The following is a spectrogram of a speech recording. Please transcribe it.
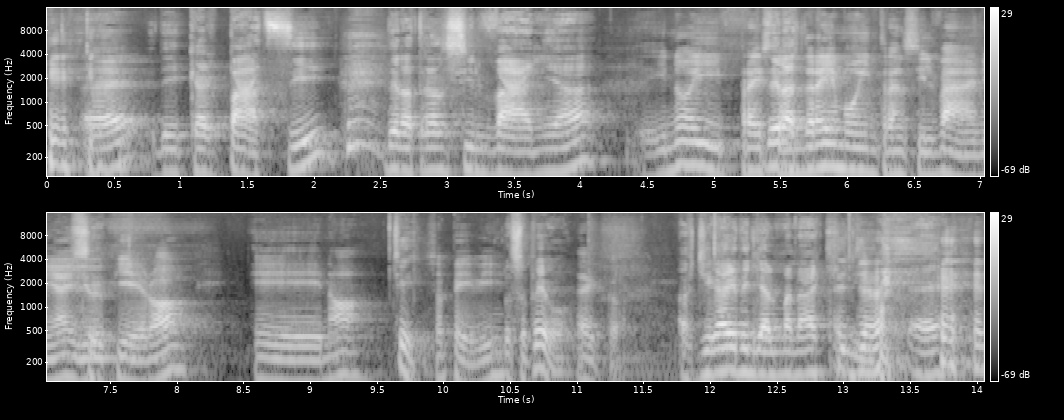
eh, dei Carpazzi, della Transilvania. Noi presto Della- andremo in Transilvania, io Sì. e Piero. E no? Sì. Sapevi? Lo sapevo. Ecco. A girare degli almanacchi lì, Già- eh, Nel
